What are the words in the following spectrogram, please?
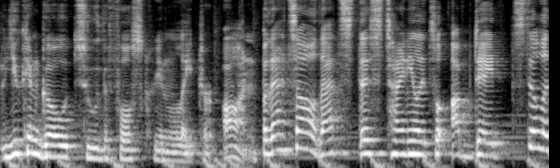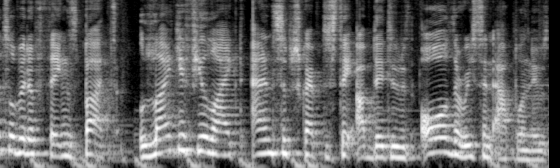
you can go to the full screen later on. But that's all, that's this tiny little update, still a little bit of things, but like if you liked and subscribe to stay updated with all the recent Apple news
